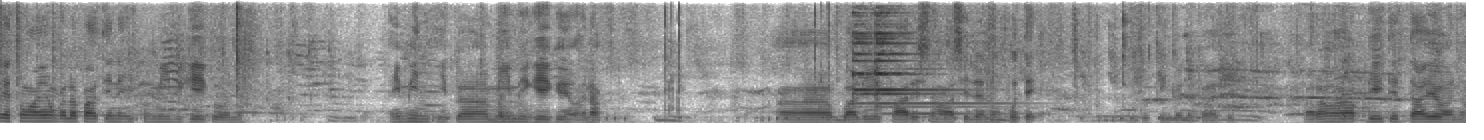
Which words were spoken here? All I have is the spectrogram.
eto nga yung kalapati na ipamimigay ko, ano. I mean, ipamimigay ko yung anak. Ah, bali, pares na nga sila ng puti. Yung puting kalapati. Para nga updated tayo, ano.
